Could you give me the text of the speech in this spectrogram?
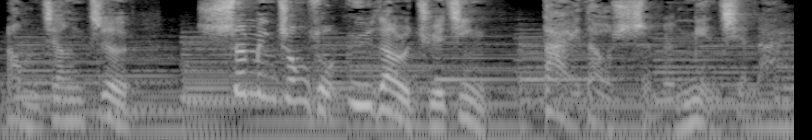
让我们将这生命中所遇到的绝境带到神的面前来。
